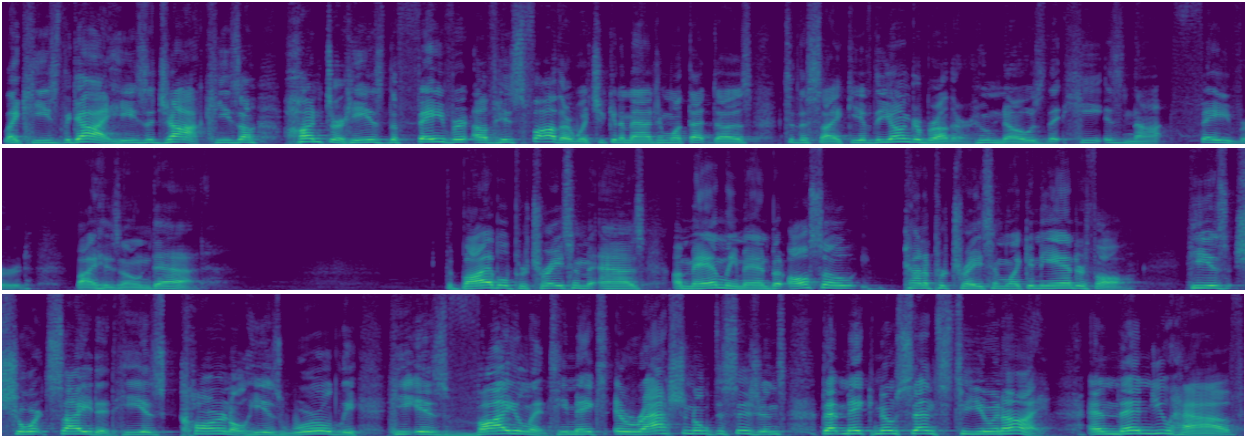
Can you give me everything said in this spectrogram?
Like he's the guy. He's a jock. He's a hunter. He is the favorite of his father which you can imagine what that does to the psyche of the younger brother who knows that he is not favored by his own dad. The bible portrays him as a manly man but also kind of portrays him like a neanderthal he is short sighted. He is carnal. He is worldly. He is violent. He makes irrational decisions that make no sense to you and I. And then you have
